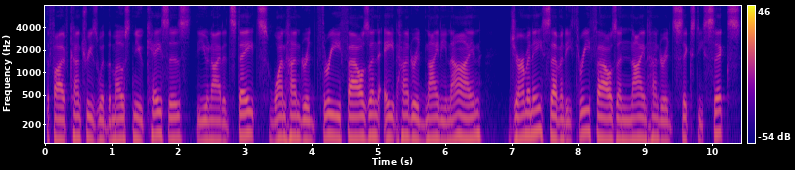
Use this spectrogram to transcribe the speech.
The five countries with the most new cases the United States, 103,899, Germany, 73,966,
